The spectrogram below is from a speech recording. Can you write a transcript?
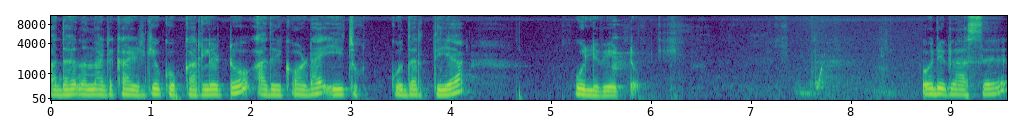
അത് നന്നായിട്ട് കഴുകി കുക്കറിലിട്ടു അതിൽ കൂടെ ഈ കുതിർത്തിയ ഉലുവയിട്ടു. ഒരു ഗ്ലാസ്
